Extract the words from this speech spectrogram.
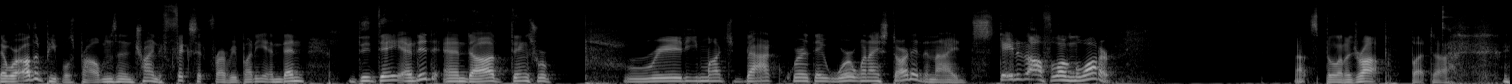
That were other people's problems, and trying to fix it for everybody. And then the day ended, and uh, things were pretty much back where they were when I started, and I skated off along the water. Not spilling a drop, but. Uh,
